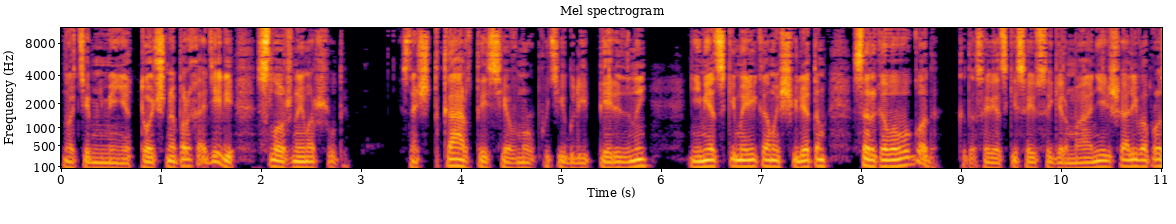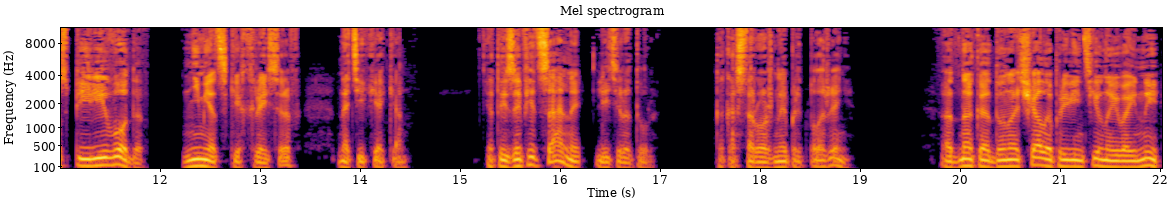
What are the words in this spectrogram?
Но, тем не менее, точно проходили сложные маршруты. Значит, карты Севморпути были переданы немецким морякам еще летом сорокового года, когда Советский Союз и Германия решали вопрос перевода немецких крейсеров на Тихий океан. Это из официальной литературы, как осторожное предположение. Однако до начала превентивной войны,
